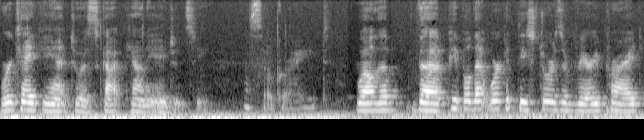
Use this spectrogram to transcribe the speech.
we're taking it to a Scott County agency. That's so great. Well, the the people that work at these stores are very pride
